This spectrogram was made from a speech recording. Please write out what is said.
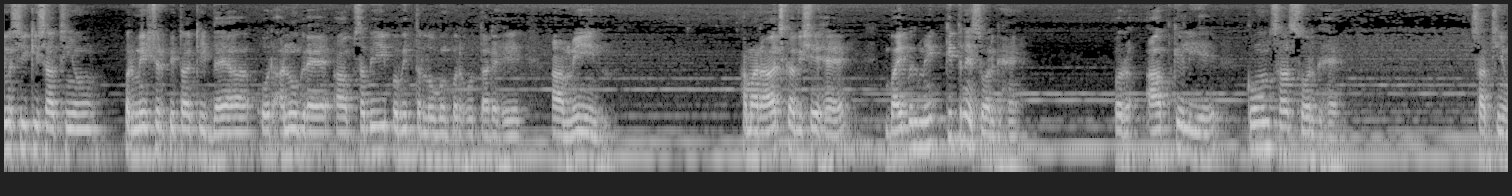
मसीह की साथियों, परमेश्वर पिता की दया और अनुग्रह आप सभी पवित्र लोगों पर होता रहे। आमीन। हमारा आज का विषय है, बाइबल में कितने स्वर्ग हैं? और आपके लिए कौन सा स्वर्ग है? साथियों,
